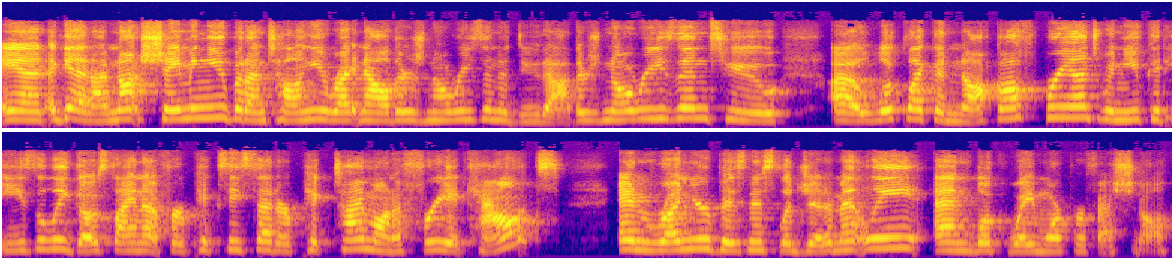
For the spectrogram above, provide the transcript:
And again, I'm not shaming you, but I'm telling you right now, there's no reason to do that. There's no reason to uh, look like a knockoff brand when you could easily go sign up for Pixieset or Pic-Time on a free account and run your business legitimately and look way more professional.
